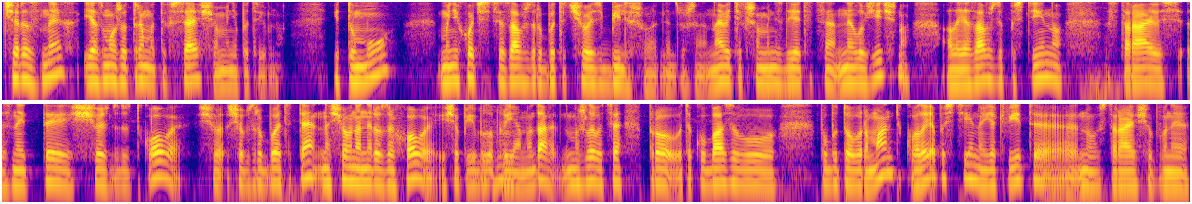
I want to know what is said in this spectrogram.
через них я зможу отримати все, що мені потрібно. І тому мені хочеться завжди робити чогось більшого для дружини. Навіть якщо мені здається це нелогічно, але я завжди постійно стараюсь знайти щось додаткове, що, щоб зробити те, на що вона не розраховує, і щоб їй було Мгм. приємно. Так, можливо, це про таку базову побутову романтику, але я постійно, як квіти, ну, стараюся, щоб вони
